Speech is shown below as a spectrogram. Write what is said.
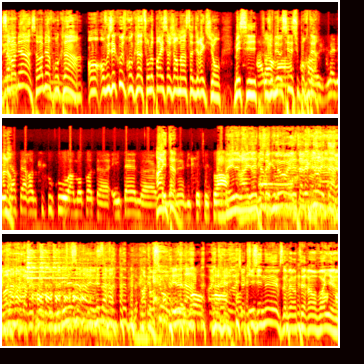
ça va bien, ça va bien Franklin. On, on vous écoute Franklin sur le Paris Saint-Germain, sa direction. Messi, sans Alors, oublier aussi les supporters. euh, je voulais déjà Alors. faire un petit coucou à mon pote euh, Eitem, euh, Ah, Eitem. invité ce soir. Bah, il est là, il est avec nous, il est avec nous, Ethan. Voilà. Il est là, il est là. Attention, Il est là. Bon, Attends, on a déjà cuisiné, vous avez intérêt à envoyer. hein,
